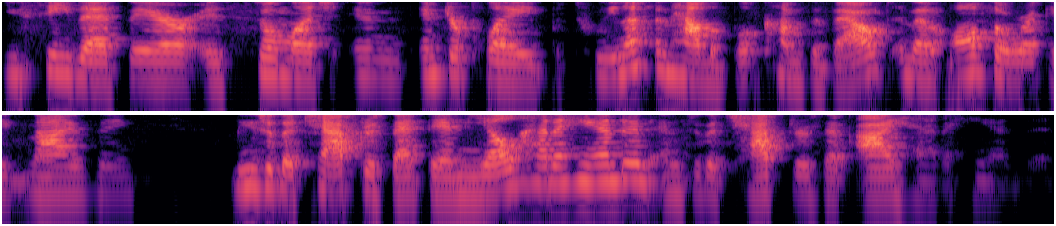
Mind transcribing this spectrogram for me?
you see that there is so much in, interplay between us and how the book comes about and then also recognizing these are the chapters that danielle had a hand in and are the chapters that i had a hand in.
